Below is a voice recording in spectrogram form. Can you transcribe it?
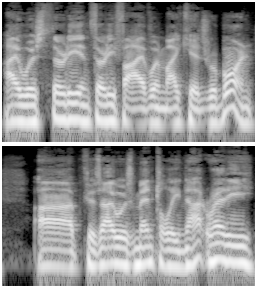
I was 30 and 35 when my kids were born, uh, because I was mentally not ready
